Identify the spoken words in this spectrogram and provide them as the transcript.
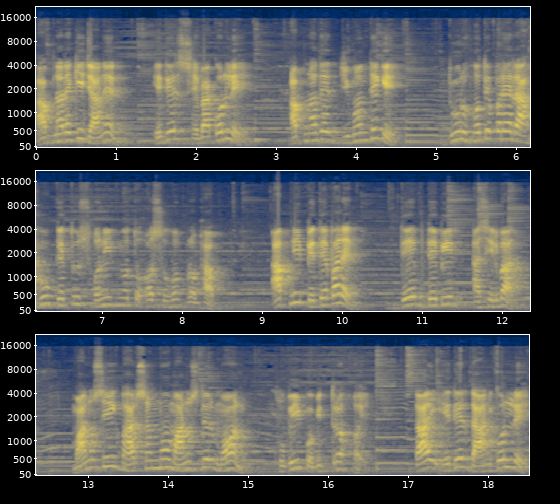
আপনারা কি জানেন, এদের সেবা করলে আপনাদের জীবন থেকে দূর হতে পারে রাহু, কেতু, শনির মতো অশুভ প্রভাব। আপনি পেতে পারেন দেব দেবীর আশীর্বাদ। মানসিক ভারসাম্য মানুষদের মন খুবই পবিত্র হয়। তাই এদের দান করলে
